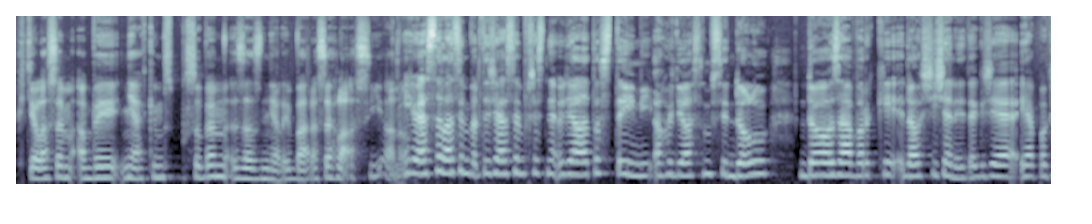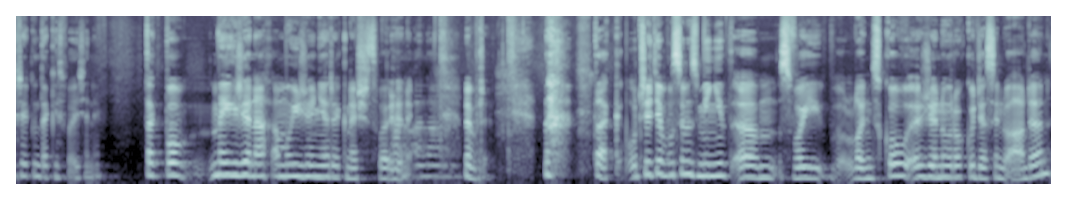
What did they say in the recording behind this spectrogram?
chtěla jsem, aby nějakým způsobem zazněly. Bára se hlásí, ano. Jo, já se hlásím, protože já jsem přesně udělala to stejný a hodila jsem si dolů do závorky další ženy, takže já pak řeknu taky svoje ženy. Tak po mých ženách a mojí ženě řekneš svoje ženy. Ano, ano. Dobře. tak určitě musím zmínit um, svoji loňskou ženu roku Jacindu Arden,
